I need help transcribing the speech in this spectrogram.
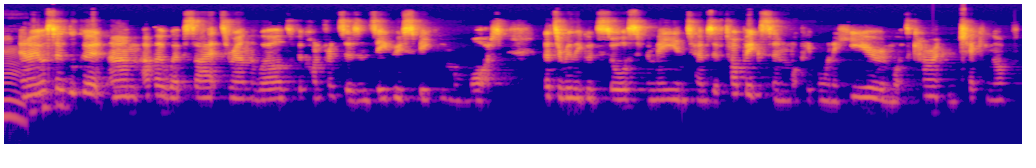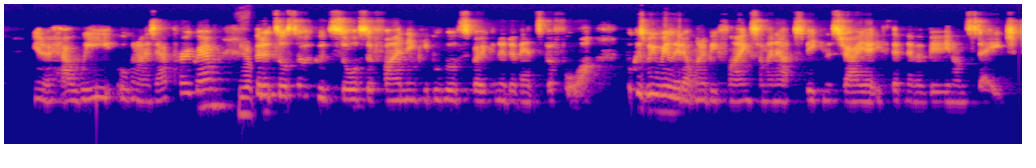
Mm. And I also look at um, other websites around the world for conferences and see who's speaking on what. That's a really good source for me in terms of topics and what people want to hear and what's current and checking off you know how we organize our program yep. but it's also a good source of finding people who have spoken at events before because we really don't want to be flying someone out to speak in australia if they've never been on stage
